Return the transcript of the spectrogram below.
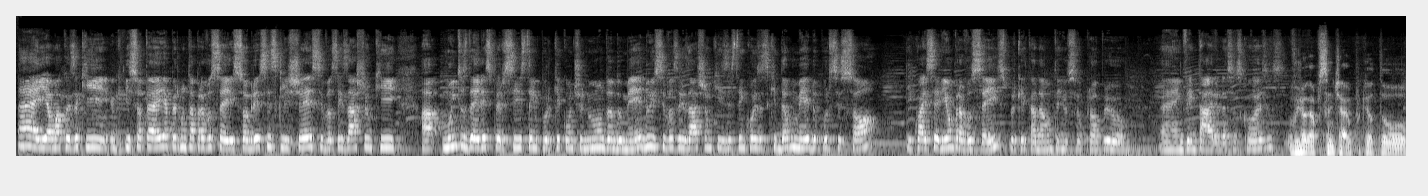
É, e é uma coisa que. Isso até ia perguntar para vocês sobre esses clichês, se vocês acham que ah, muitos deles persistem porque continuam dando medo, e se vocês acham que existem coisas que dão medo por si só, e quais seriam para vocês, porque cada um tem o seu próprio é, inventário dessas coisas. Eu vou jogar pro Santiago porque eu tô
